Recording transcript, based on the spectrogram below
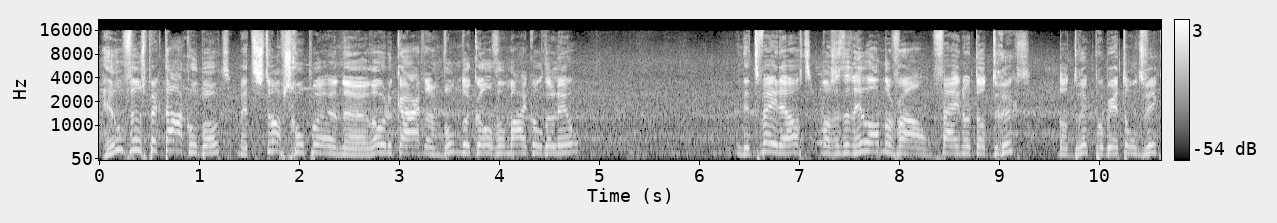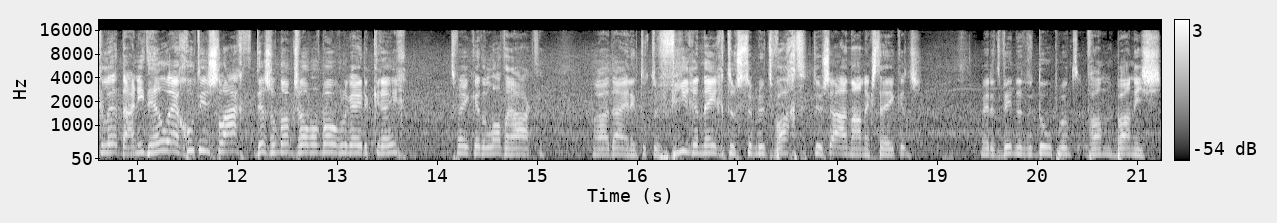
heel veel spektakel bood. Met strafschoppen, een rode kaart, een wondergoal van Michael de Leeuw. In de tweede helft was het een heel ander verhaal. Feyenoord dat drukt, dat druk probeert te ontwikkelen. Daar niet heel erg goed in slaagt. Desondanks wel wat mogelijkheden kreeg. Twee keer de lat raakte. Maar uiteindelijk tot de 94ste minuut wacht tussen aanhalingstekens. Met het winnende doelpunt van Banis.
